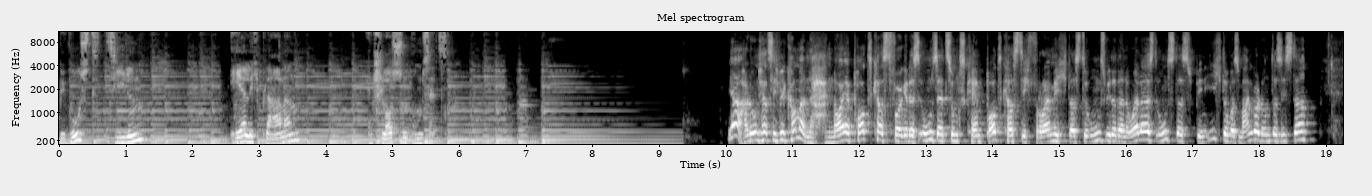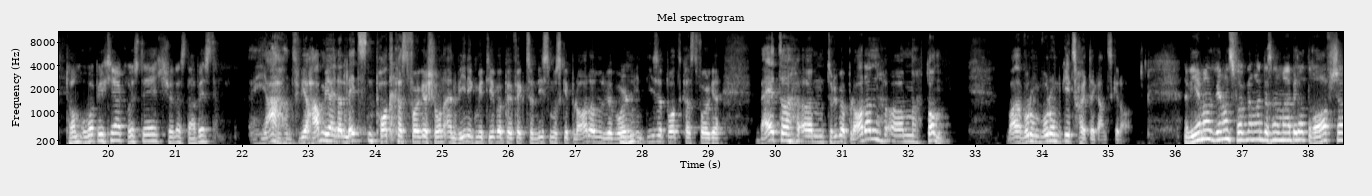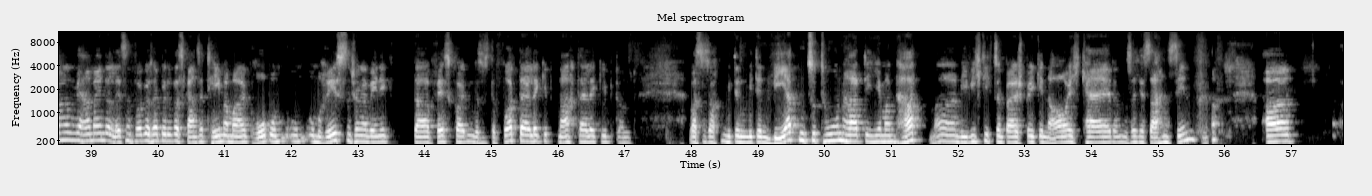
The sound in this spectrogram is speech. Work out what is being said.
Bewusst zielen, ehrlich planen, entschlossen umsetzen. Ja, hallo und herzlich willkommen. Neue Podcast-Folge des Umsetzungscamp Podcast. Ich freue mich, dass du uns wieder dein Ohr lässt. Uns, das bin ich, Thomas Mangold, und das ist der Tom Oberbichler. Grüß dich, schön, dass du da bist. Ja, und wir haben ja in der letzten Podcast-Folge schon ein wenig mit dir über Perfektionismus geplaudert und wir wollen mhm. in dieser Podcast-Folge weiter ähm, drüber plaudern. Ähm, Tom, worum, worum geht es heute ganz genau? Wir haben, wir haben, uns vorgenommen, dass wir mal ein bisschen draufschauen. Wir haben ja in der letzten Folge so ein bisschen das ganze Thema mal grob um, um, umrissen, schon ein wenig da festgehalten, dass es da Vorteile gibt, Nachteile gibt und was es auch mit den, mit den Werten zu tun hat, die jemand hat, ne? wie wichtig zum Beispiel Genauigkeit und solche Sachen sind. Ne?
